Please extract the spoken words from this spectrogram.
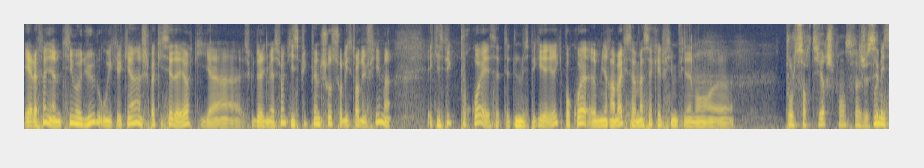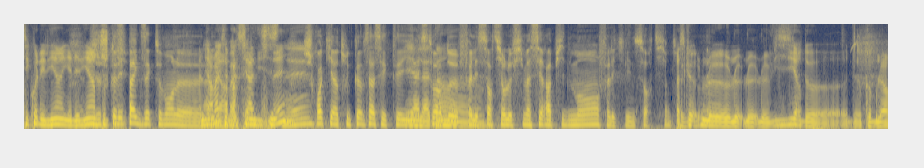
Et à la fin il y a un petit module où il y a quelqu'un, je sais pas qui c'est d'ailleurs, qui a celui de l'animation, qui explique plein de choses sur l'histoire du film et qui explique pourquoi et ça peut-être nous l'expliquer Eric pourquoi euh, Miramax a massacré le film finalement. Euh. Pour le sortir, je pense. Enfin, je sais Oui, mais c'est quoi les liens Il y a des liens. un Je, je connais plus- pas exactement le. Miramax appartient à Disney. Je crois qu'il y a un truc comme ça, c'était une histoire de euh, fallait sortir le film assez rapidement, fallait qu'il ait une sortie. entre Parce que le, le, le, le vizir de, de Cobbler,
